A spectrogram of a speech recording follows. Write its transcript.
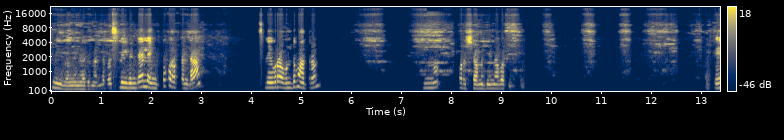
സ്ലീവ് അങ്ങനെ വരുന്നുണ്ട് അപ്പൊ സ്ലീവിന്റെ ലെങ്ത് കുറക്കണ്ട. സ്ലീവ് റൗണ്ട് മാത്രം. ഒന്ന് കുറച്ചാൽ മതി എന്നാ പറഞ്ഞത്. ഓക്കെ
